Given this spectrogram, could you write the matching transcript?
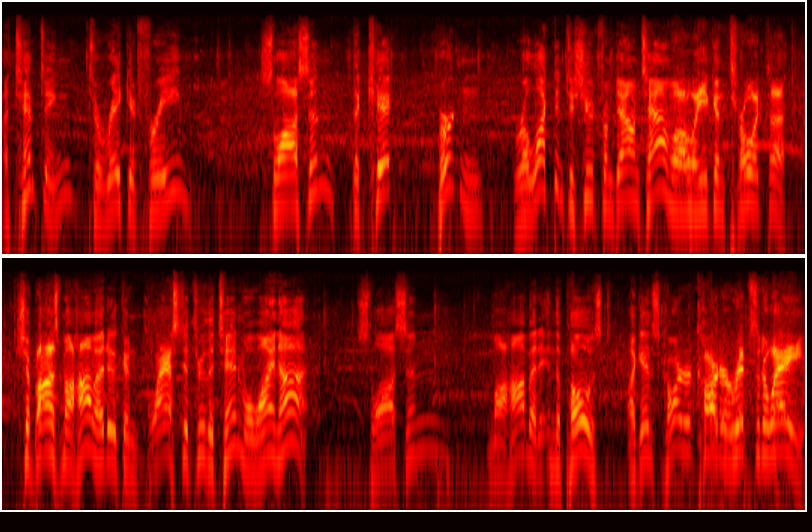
attempting to rake it free. Slawson, the kick. Burton reluctant to shoot from downtown. Well, you can throw it to Shabazz Muhammad, who can blast it through the 10. Well, why not? Slawson, Muhammad in the post against Carter. Carter rips it away.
